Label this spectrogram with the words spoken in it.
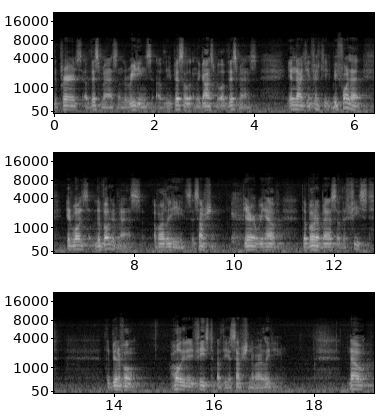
the prayers of this Mass, and the readings of the Epistle and the Gospel of this Mass in 1950. Before that, it was the votive Mass of Our Lady's Assumption. Here we have the votive Mass of the feast, the beautiful Holy Day feast of the Assumption of Our Lady. Now,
